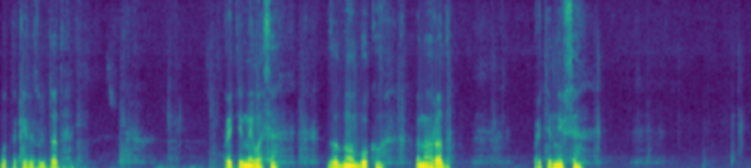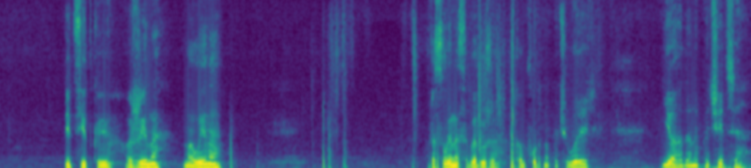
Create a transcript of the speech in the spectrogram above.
Ось такий результат. Притінилося з одного боку виноград, притінився. Під сіткою ожина, малина. Рослини себе дуже комфортно почувають. Ягода не печеться.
